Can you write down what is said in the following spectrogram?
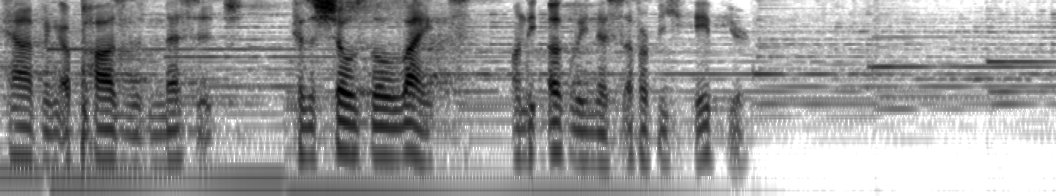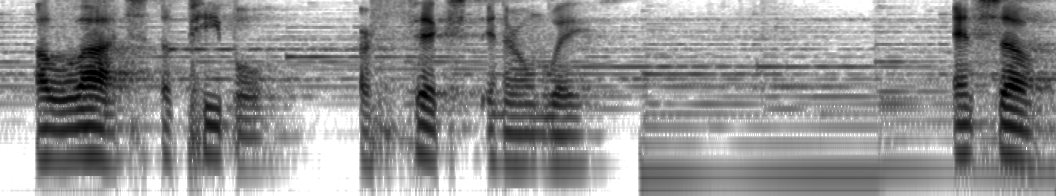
having a positive message because it shows the light on the ugliness of our behavior. A lot of people are fixed in their own ways. And so,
